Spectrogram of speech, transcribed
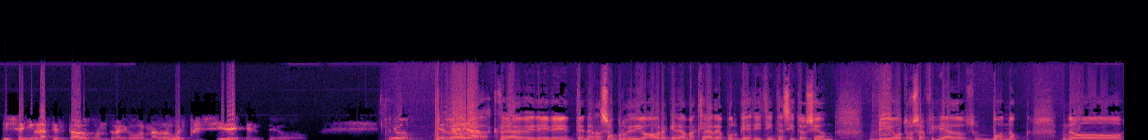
diseñé un atentado contra el gobernador o el presidente o pero ahora, claro, tenés razón, porque digo, ahora queda más clara, porque es distinta situación de otros afiliados. Vos no, no,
